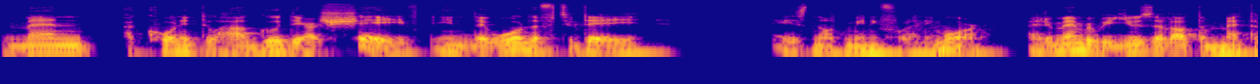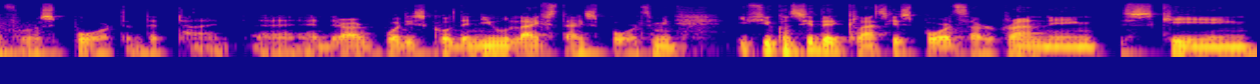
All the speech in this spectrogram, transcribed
men according to how good they are shaved in the world of today is not meaningful anymore. I remember we used a lot of metaphor of sport at that time, uh, and there are what is called the new lifestyle sports. I mean, if you consider classic sports are running, skiing,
